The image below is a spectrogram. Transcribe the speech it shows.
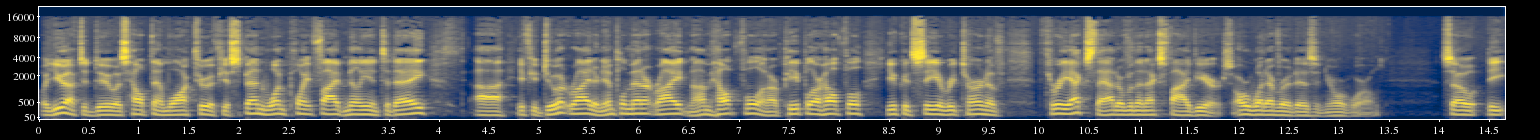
What you have to do is help them walk through. If you spend 1.5 million today, uh, if you do it right and implement it right, and I'm helpful and our people are helpful, you could see a return of 3x that over the next five years or whatever it is in your world. So the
